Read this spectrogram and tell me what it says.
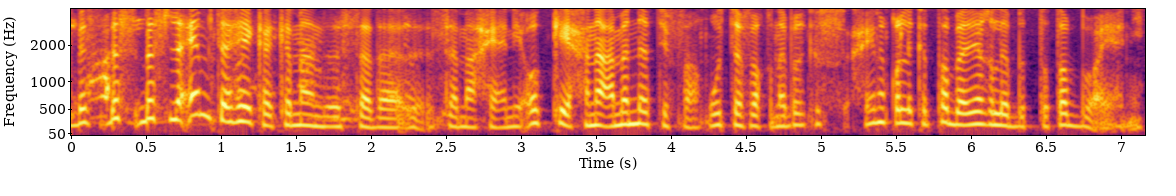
بس بس بس لإمتى هيك كمان أستاذة سماح؟ يعني okay إحنا عملنا اتفاق واتفقنا بس حين أقول لك الطبع يغلب التطبع يعني.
